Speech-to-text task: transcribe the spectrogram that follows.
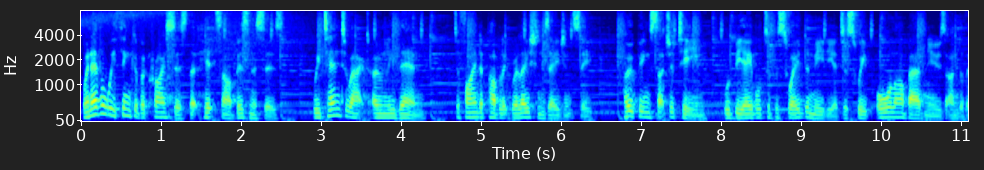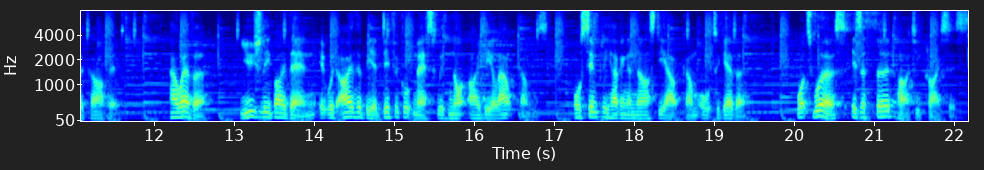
Whenever we think of a crisis that hits our businesses, we tend to act only then to find a public relations agency hoping such a team would be able to persuade the media to sweep all our bad news under the carpet. However, usually by then it would either be a difficult mess with not ideal outcomes, or simply having a nasty outcome altogether. What's worse is a third party crisis,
